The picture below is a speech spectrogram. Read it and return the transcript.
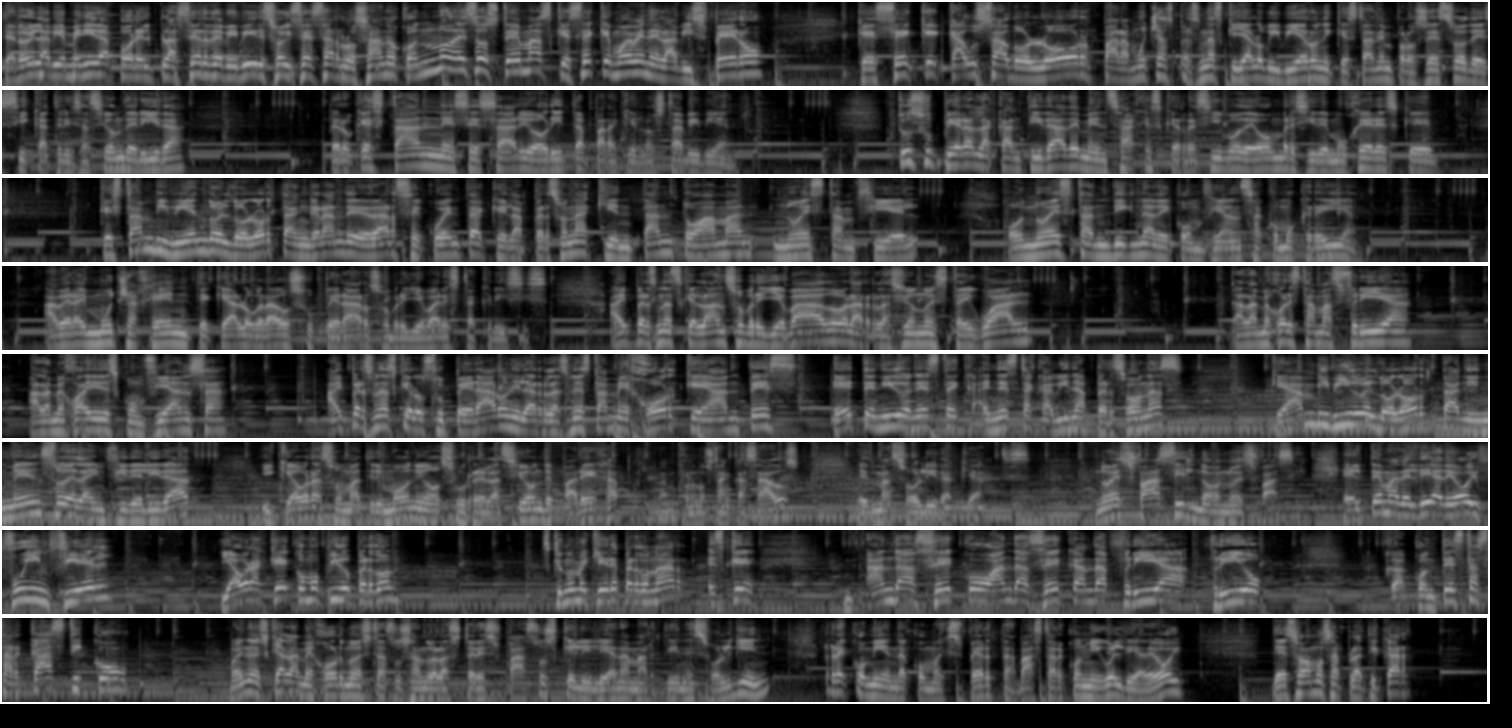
Te doy la bienvenida por el placer de vivir. Soy César Lozano con uno de esos temas que sé que mueven el avispero, que sé que causa dolor para muchas personas que ya lo vivieron y que están en proceso de cicatrización de herida, pero que es tan necesario ahorita para quien lo está viviendo. Tú supieras la cantidad de mensajes que recibo de hombres y de mujeres que que están viviendo el dolor tan grande de darse cuenta que la persona a quien tanto aman no es tan fiel o no es tan digna de confianza como creían. A ver, hay mucha gente que ha logrado superar sobrellevar esta crisis. Hay personas que lo han sobrellevado, la relación no está igual, a lo mejor está más fría, a lo mejor hay desconfianza. Hay personas que lo superaron y la relación está mejor que antes. He tenido en, este, en esta cabina personas que han vivido el dolor tan inmenso de la infidelidad y que ahora su matrimonio, su relación de pareja, pues a lo mejor no están casados, es más sólida que antes. No es fácil, no, no es fácil. El tema del día de hoy, fui infiel. ¿Y ahora qué? ¿Cómo pido perdón? Es que no me quiere perdonar. Es que anda seco, anda seca, anda fría, frío. Contesta sarcástico. Bueno, es que a lo mejor no estás usando los tres pasos que Liliana Martínez Holguín recomienda como experta. Va a estar conmigo el día de hoy. De eso vamos a platicar,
